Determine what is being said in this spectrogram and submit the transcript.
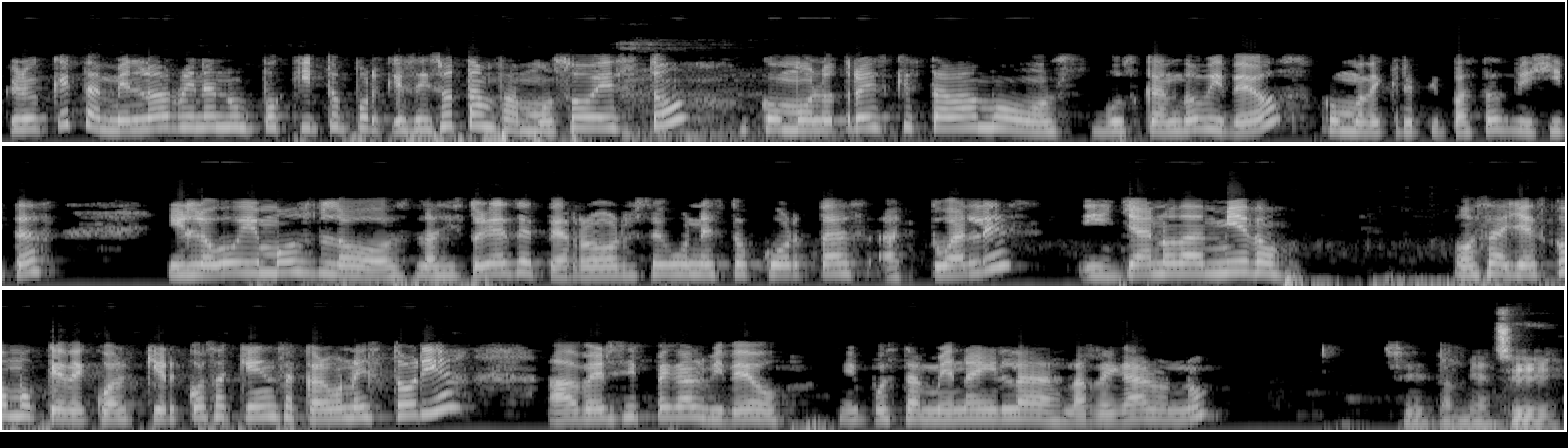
creo que también lo arruinan un poquito porque se hizo tan famoso esto, como la otra vez que estábamos buscando videos como de creepypastas viejitas y luego vimos los las historias de terror, según esto cortas actuales y ya no dan miedo. O sea, ya es como que de cualquier cosa quieren sacar una historia a ver si pega el video. Y pues también ahí la, la regaron, ¿no? Sí, también. Sí.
